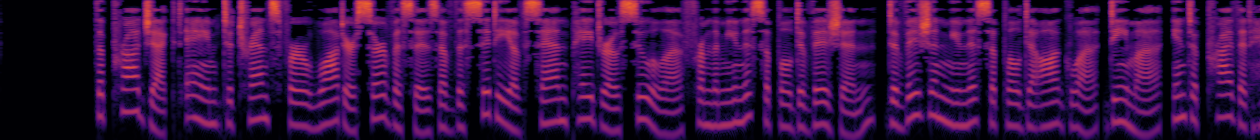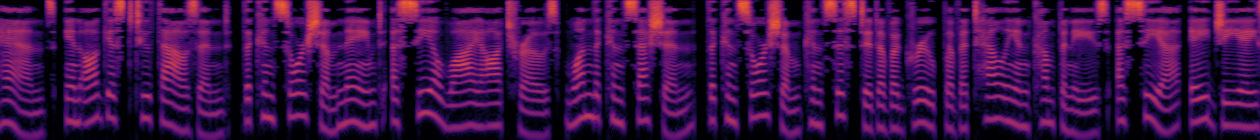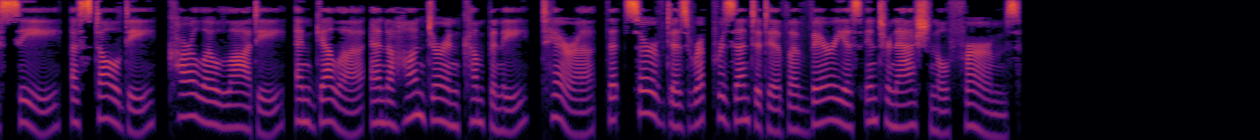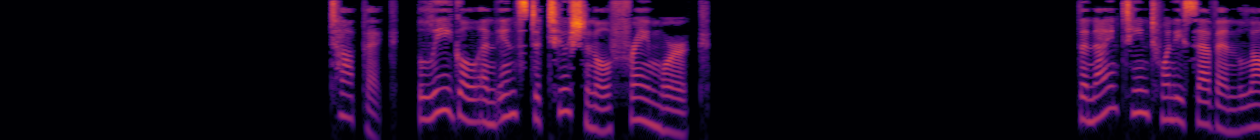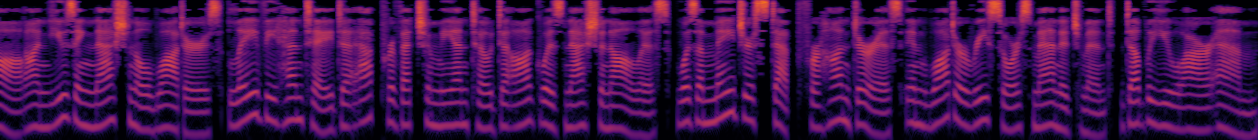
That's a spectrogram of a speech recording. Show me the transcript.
The project aimed to transfer water services of the city of San Pedro Sula from the municipal division, Division Municipal de Agua (DIMA), into private hands. In August 2000, the consortium named ASIA y Otros won the concession. The consortium consisted of a group of Italian companies ASIA, AGAC, Astaldi, Carlo Lotti, and Gela, and a Honduran company, Terra that served as representative of various international firms. Legal and institutional framework The 1927 law on using national waters Ley Vigente de Aprovechamiento de Aguas Nacionales was a major step for Honduras in water resource management WRM.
